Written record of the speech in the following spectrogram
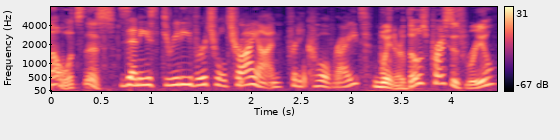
Oh, what's this? Zenni's 3D virtual try on. Pretty cool, right? Wait, are those prices real?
